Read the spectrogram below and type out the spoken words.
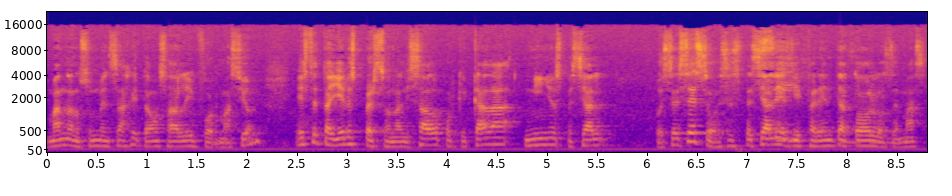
mándanos un mensaje y te vamos a dar la información. Este taller es personalizado porque cada niño especial pues es eso, es especial y es diferente a todos los demás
